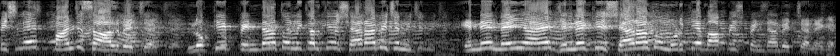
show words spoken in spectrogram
ਪਿਛਲੇ 5 ਸਾਲ ਵਿੱਚ ਲੋਕੀ ਪਿੰਡਾਂ ਤੋਂ ਨਿਕਲ ਕੇ ਸ਼ਹਿਰਾਂ ਵਿੱਚ ਇੰਨੇ ਨਹੀਂ ਆਏ ਜਿੰਨੇ ਕਿ ਸ਼ਹਿਰਾਂ ਤੋਂ ਮੁੜ ਕੇ ਵਾਪਸ ਪਿੰਡਾਂ ਵਿੱਚ ਚਲੇ ਗਏ।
